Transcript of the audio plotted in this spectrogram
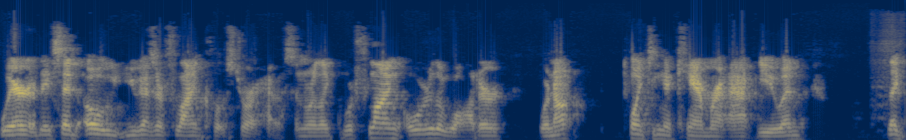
where they said, "Oh, you guys are flying close to our house," and we're like, "We're flying over the water. We're not pointing a camera at you." And like,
